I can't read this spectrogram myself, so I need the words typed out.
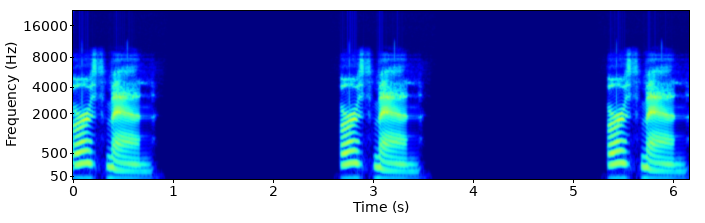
Earthman. Earthman. Earthman.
